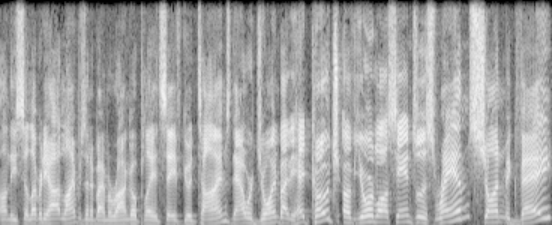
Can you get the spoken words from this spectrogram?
on the Celebrity Hotline presented by Morongo. Play it safe, good times. Now we're joined by the head coach of your Los Angeles Rams, Sean McVay.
